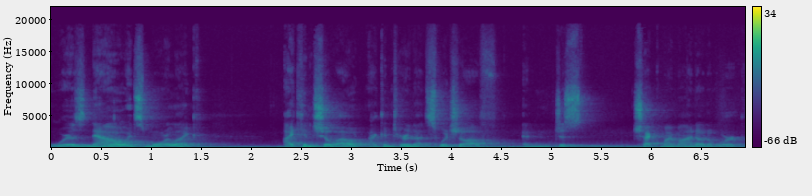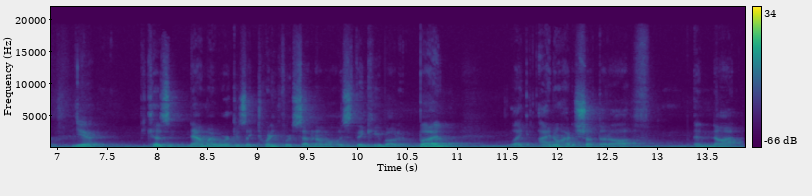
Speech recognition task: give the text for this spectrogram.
Whereas now it's more like I can chill out, I can turn that switch off, and just check my mind out of work Yeah. because now my work is like 24 7 i'm always thinking about it but like i know how to shut that off and not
